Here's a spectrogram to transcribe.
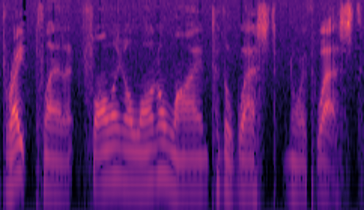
bright planet falling along a line to the west northwest.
